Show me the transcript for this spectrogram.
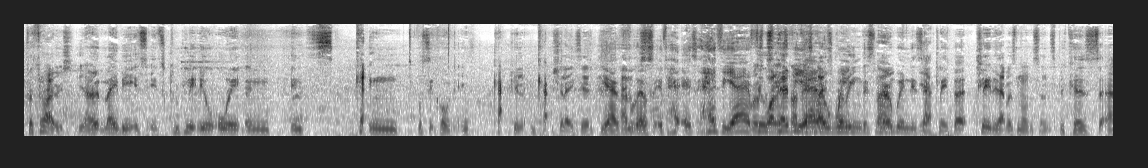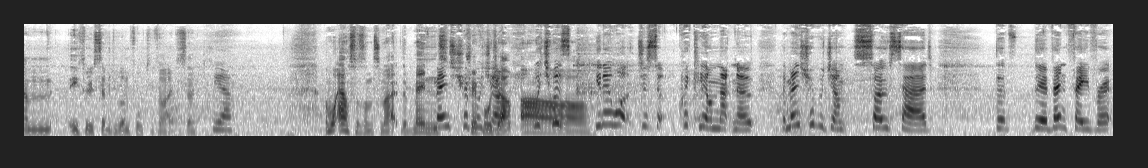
for throws. You know, maybe it's, it's completely all in, in, in what's it called? Encapsula- encapsulated. yeah, Um, there's- if he- it's heavy air as feels well. It's not- heavy there's air, no wind. there's There's no wind yeah. exactly, but clearly that was nonsense because um, he threw 71.45. So Yeah. And what else was on tonight? The men's, men's triple, jump, Oh. which was, you know what? Just quickly on that note, the men's triple jump so sad. The the event favourite,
